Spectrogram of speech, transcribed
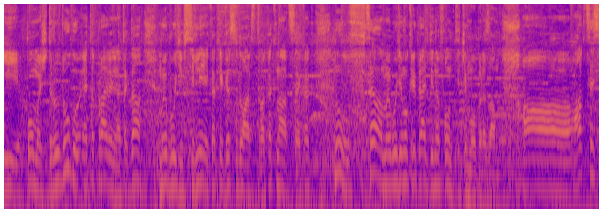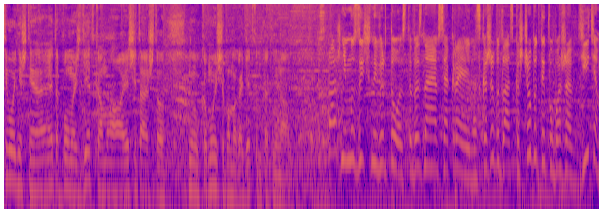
и помощь друг другу – это правильно. Тогда мы будем сильнее, как и государство, как нация, как, ну, в целом мы будем укреплять генофонд таким образом. А акция сегодняшняя – это помощь деткам, а я считаю, что, ну, кому еще помогать деткам, как не нам. Ти справжній музичний віртуоз, тебе знає вся країна. Скажи, будь ласка, що би ти побажав дітям,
